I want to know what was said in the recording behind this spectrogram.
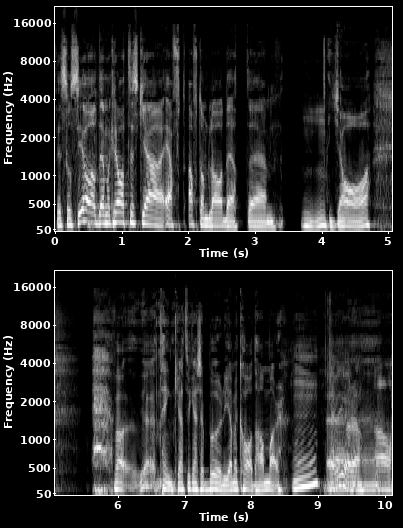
det socialdemokratiska Aftonbladet. Mm. Ja, jag tänker att vi kanske börjar med Kadhammar. Mm, kan vi göra. Ja.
